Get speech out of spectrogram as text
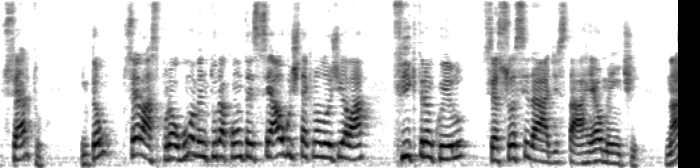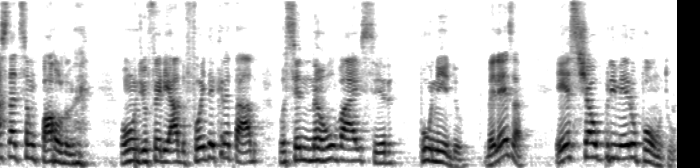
certo? Então, sei lá, se por alguma aventura acontecer algo de tecnologia lá, fique tranquilo, se a sua cidade está realmente na cidade de São Paulo, né, onde o feriado foi decretado, você não vai ser punido, beleza? Este é o primeiro ponto.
